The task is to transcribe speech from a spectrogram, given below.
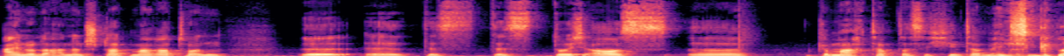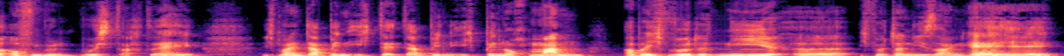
ein oder anderen Stadtmarathon äh, äh, das, das durchaus äh, gemacht habe, dass ich hinter Menschen gelaufen bin, wo ich dachte, hey, ich meine, da bin ich, da bin ich bin noch Mann, aber ich würde nie, äh, ich würde da nie sagen, hey,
